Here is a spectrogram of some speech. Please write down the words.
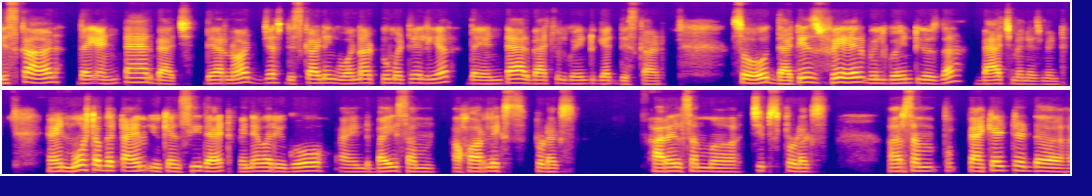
discard the entire batch. They are not just discarding one or two material here the entire batch will going to get discard so that is where we're going to use the batch management. And most of the time you can see that whenever you go and buy some uh, Horlicks products or some uh, chips products or some packaged uh,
